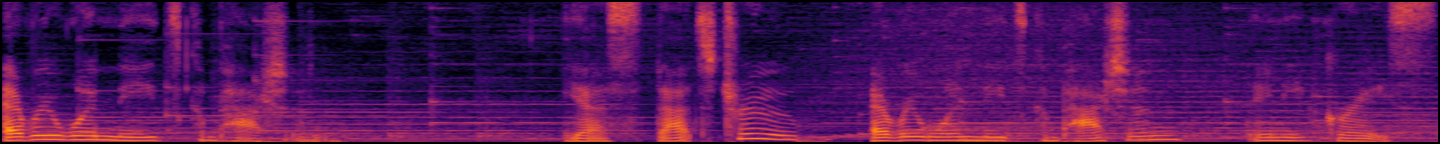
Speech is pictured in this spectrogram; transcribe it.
Everyone needs compassion. Yes, that's true. Everyone needs compassion, they need grace.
